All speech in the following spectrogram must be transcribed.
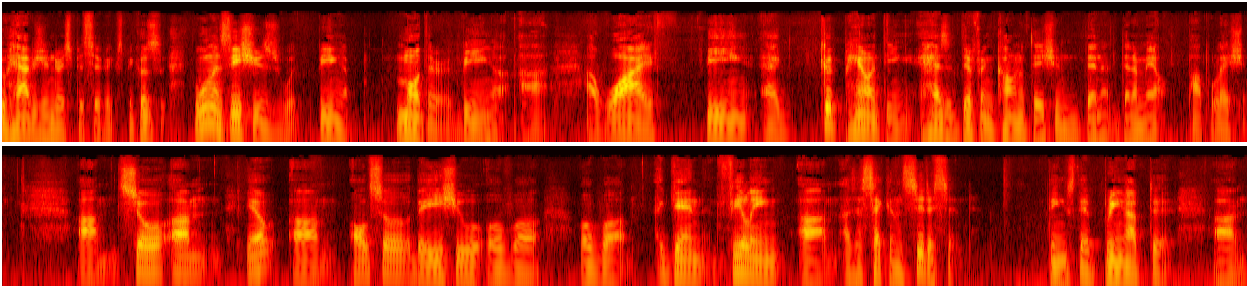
to have gender specifics because women's issues with being a mother, being a, a, a wife, being a good parenting has a different connotation than a, than a male population. Um, so um, you know, um, also the issue of uh, of uh, again feeling um, as a second citizen, things that bring up the um,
